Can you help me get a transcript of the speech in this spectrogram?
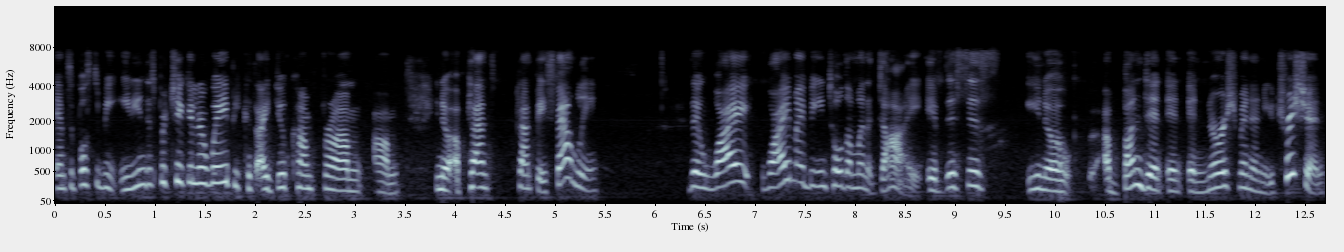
am supposed to be eating this particular way because I do come from, um, you know, a plant plant-based family, then why why am I being told I'm going to die if this is, you know, abundant in, in nourishment and nutrition?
